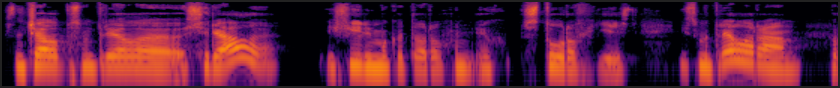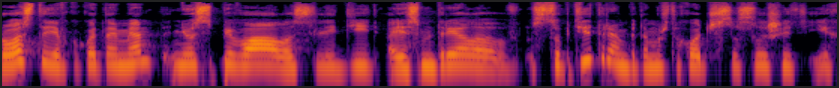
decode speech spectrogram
сначала посмотрела сериалы и фильмы, которых у них с туров есть, и смотрела ран. Просто я в какой-то момент не успевала следить, а я смотрела с субтитрами, потому что хочется слышать их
